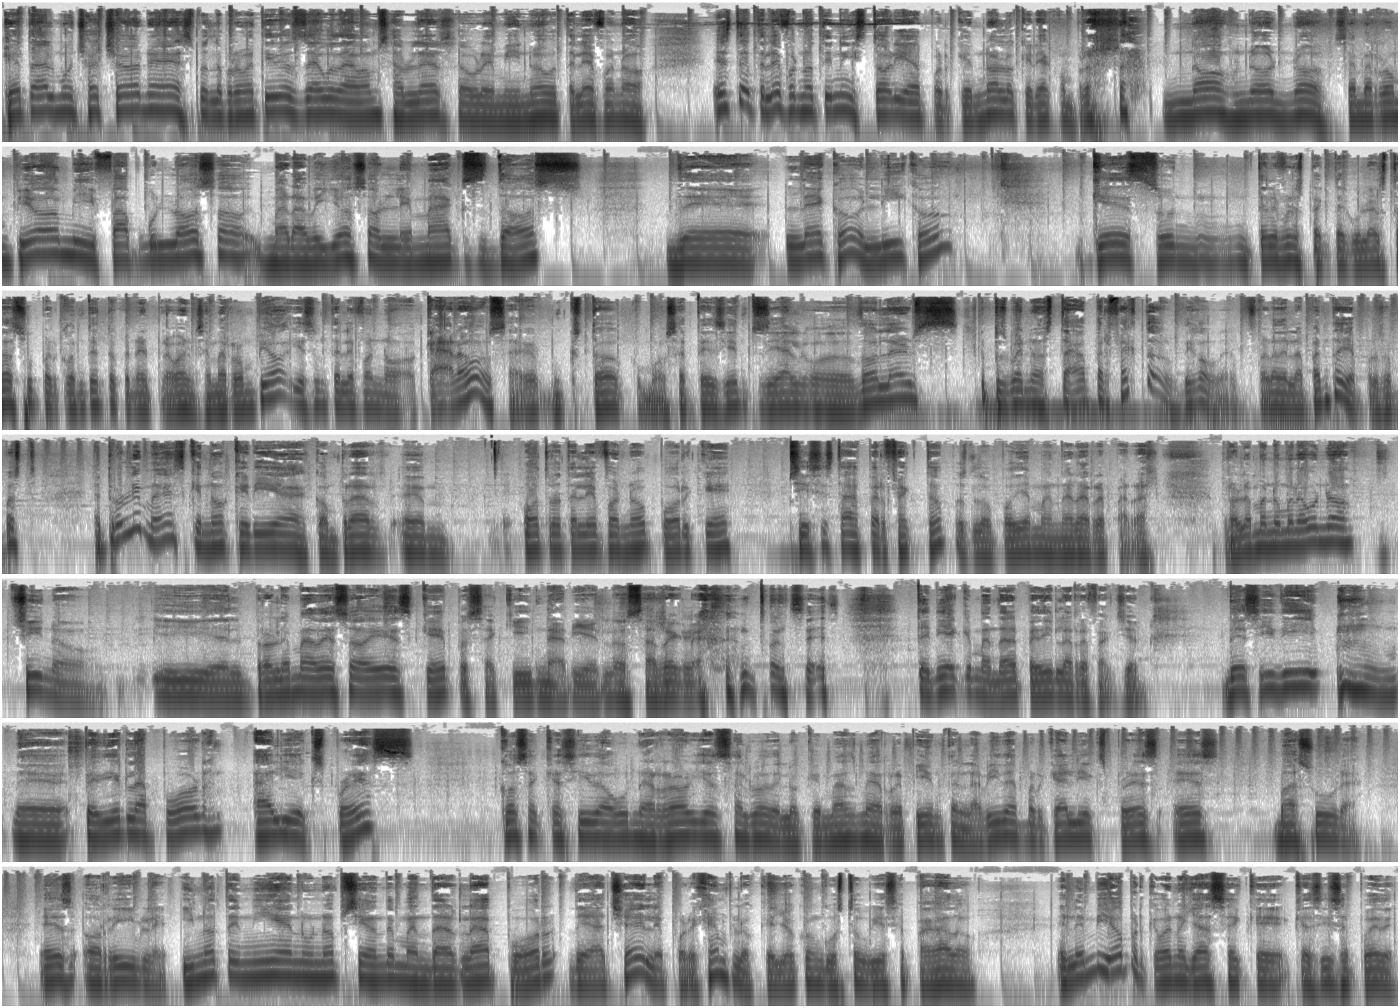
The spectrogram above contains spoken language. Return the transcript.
¿Qué tal muchachones? Pues lo prometido es deuda. Vamos a hablar sobre mi nuevo teléfono. Este teléfono tiene historia porque no lo quería comprar. No, no, no. Se me rompió mi fabuloso, maravilloso Lemax 2 de Leco, Lico que es un teléfono espectacular. Estaba súper contento con él, pero bueno, se me rompió y es un teléfono caro, o sea, me costó como 700 y algo dólares. Pues bueno, está perfecto, digo, fuera de la pantalla, por supuesto. El problema es que no quería comprar em, otro teléfono porque si ese estaba perfecto, pues lo podía mandar a reparar. Problema número uno, chino y el problema de eso es que pues aquí nadie los arregla. Entonces tenía que mandar a pedir la refacción. Decidí eh, pedirla por AliExpress, cosa que ha sido un error y es algo de lo que más me arrepiento en la vida porque AliExpress es basura. Es horrible. Y no tenían una opción de mandarla por DHL, por ejemplo, que yo con gusto hubiese pagado el envío, porque bueno, ya sé que, así se puede.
